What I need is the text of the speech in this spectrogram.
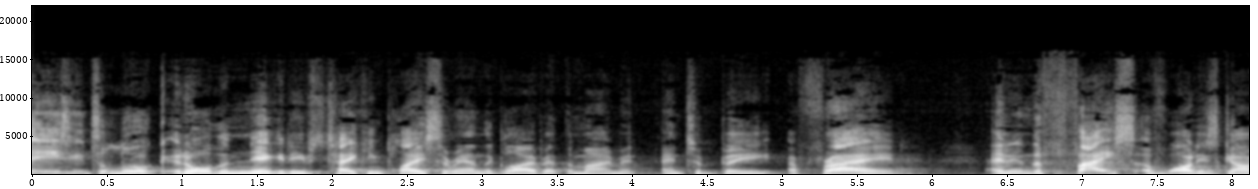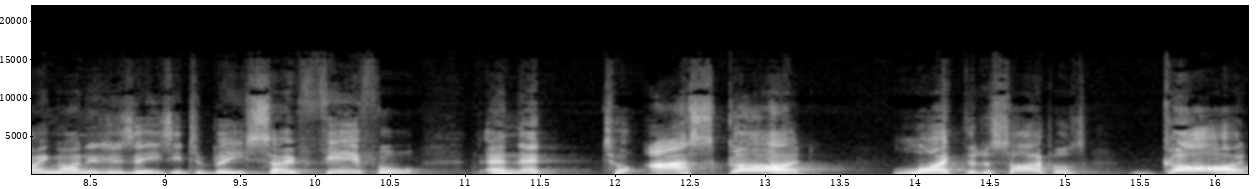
easy to look at all the negatives taking place around the globe at the moment and to be afraid. And in the face of what is going on, it is easy to be so fearful and that to ask God, like the disciples, God,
